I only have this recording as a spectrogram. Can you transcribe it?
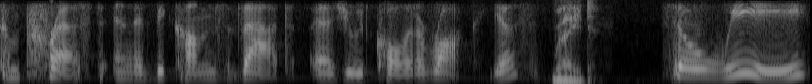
compressed and it becomes that, as you would call it, a rock. Yes? Right. So we,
